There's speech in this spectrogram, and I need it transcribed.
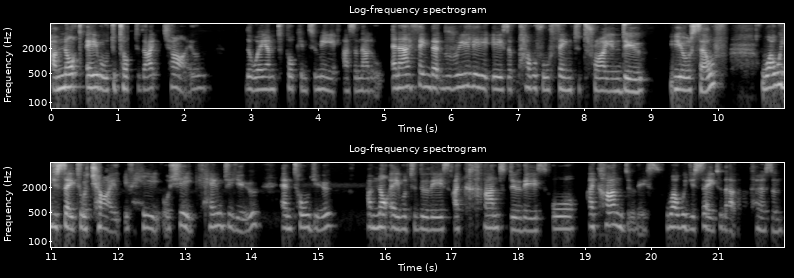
I'm not able to talk to that child the way I'm talking to me as an adult. And I think that really is a powerful thing to try and do yourself. What would you say to a child if he or she came to you and told you, I'm not able to do this, I can't do this, or I can't do this? What would you say to that person?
